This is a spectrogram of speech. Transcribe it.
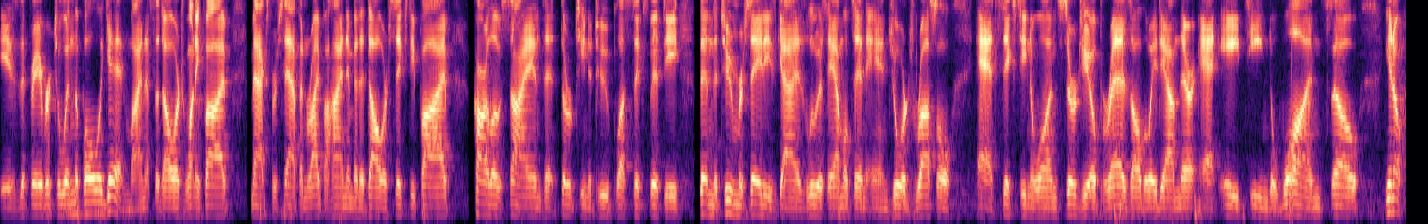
is the favorite to win the pole again, minus a dollar twenty-five. Max Verstappen right behind him at a dollar sixty-five. Carlos Sainz at 13 to 2 plus 650. Then the two Mercedes guys, Lewis Hamilton and George Russell at 16 to 1. Sergio Perez all the way down there at 18 to 1. So, you know,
